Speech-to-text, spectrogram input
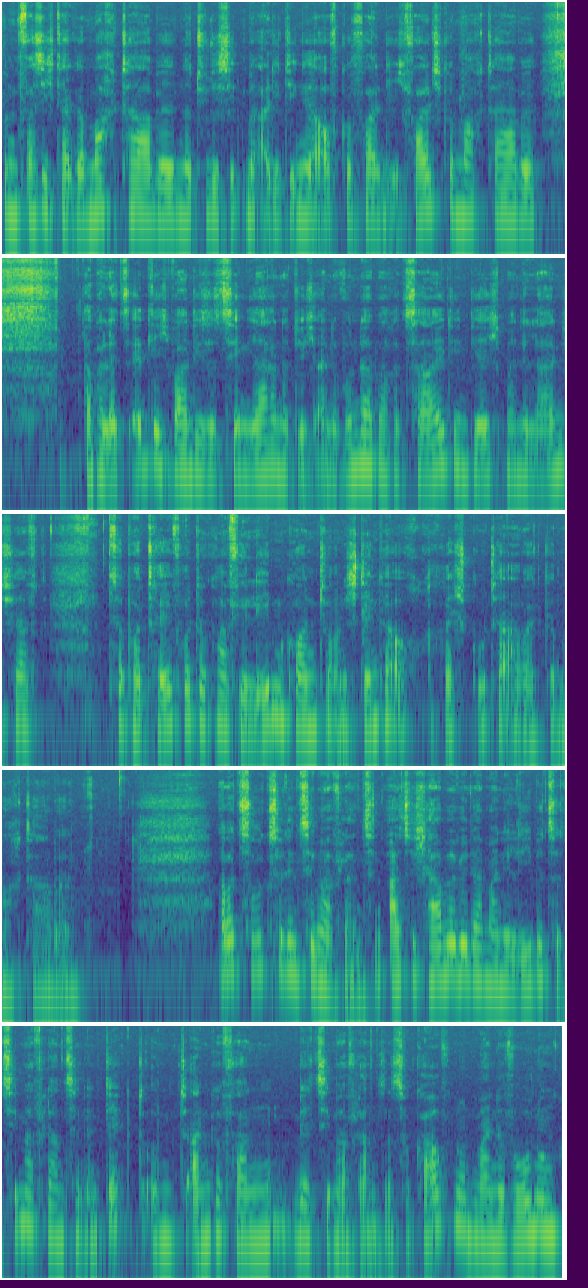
und was ich da gemacht habe. Natürlich sind mir all die Dinge aufgefallen, die ich falsch gemacht habe. Aber letztendlich waren diese zehn Jahre natürlich eine wunderbare Zeit, in der ich meine Leidenschaft zur Porträtfotografie leben konnte und ich denke auch recht gute Arbeit gemacht habe. Aber zurück zu den Zimmerpflanzen. Also ich habe wieder meine Liebe zu Zimmerpflanzen entdeckt und angefangen, mir Zimmerpflanzen zu kaufen und meine Wohnung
